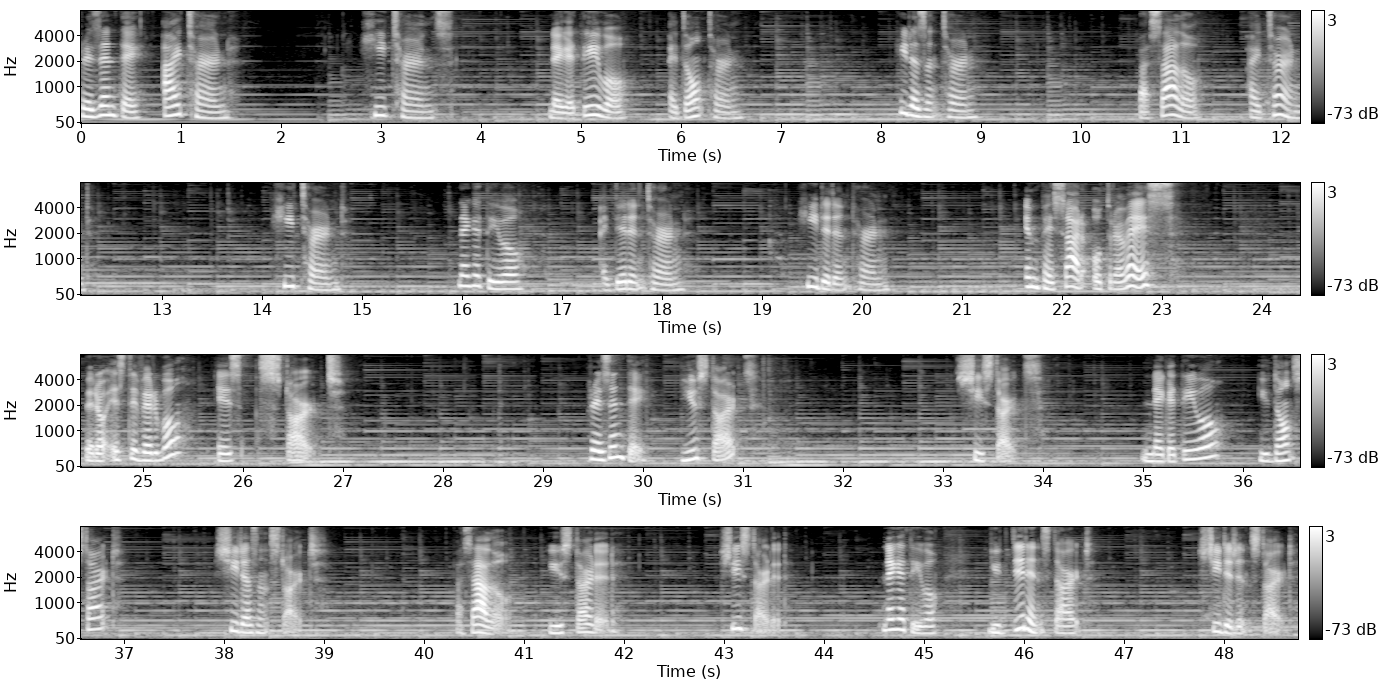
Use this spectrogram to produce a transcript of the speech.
Presente. I turn. He turns. Negativo. I don't turn. He doesn't turn. Pasado. I turned. He turned. Negativo. I didn't turn. He didn't turn. Empezar otra vez. Pero este verbo is start. Presente. You start. She starts. Negativo. You don't start. She doesn't start. Pasado. You started. She started. Negativo. You didn't start. She didn't start.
